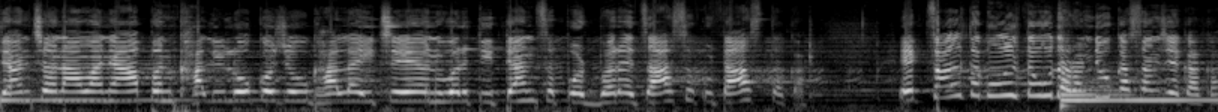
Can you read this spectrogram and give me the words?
त्यांच्या नावाने आपण खाली लोक जेव घालायचे आणि वरती त्यांचं पोट भरायचं असं कुठं असतं का? एक चालतं बोलतं उदाहरण देऊ का संजय काका?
